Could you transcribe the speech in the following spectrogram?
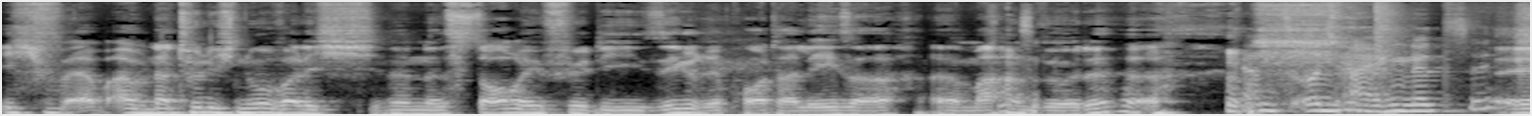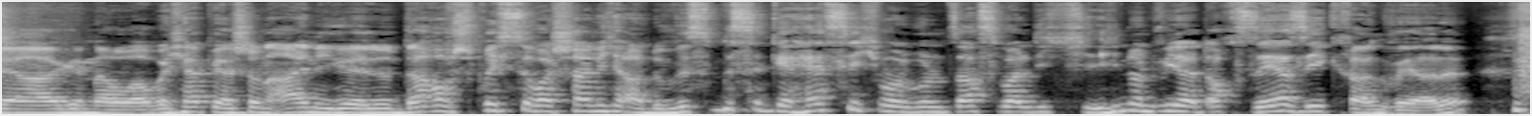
ich, aber natürlich nur, weil ich eine Story für die Segelreporter-Leser äh, machen würde. Ganz uneigennützig. ja, genau. Aber ich habe ja schon einige. Darauf sprichst du wahrscheinlich an. Du bist ein bisschen gehässig und, und sagst, weil ich hin und wieder doch sehr seekrank werde.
